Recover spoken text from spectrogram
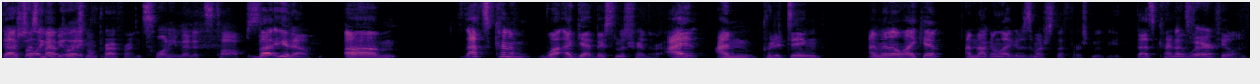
That's just my personal like, preference. Twenty minutes tops. But you know, um, that's kind of what I get based on the trailer. I I'm predicting I'm gonna like it. I'm not gonna like it as much as the first movie. That's kind of That's what fair. I'm feeling.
